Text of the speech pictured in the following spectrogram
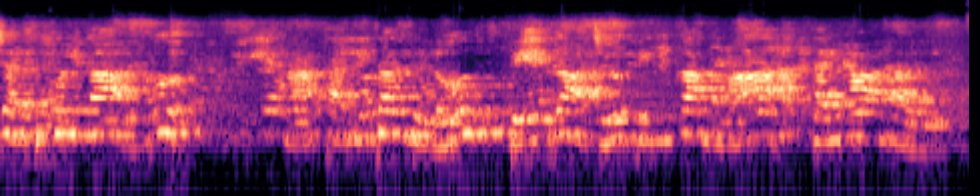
జరుపుకుంటారు. ఈయన తల్లిదండ్రులు వేదరాజు వెంకమ్మ ధన్యవాదాలు.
